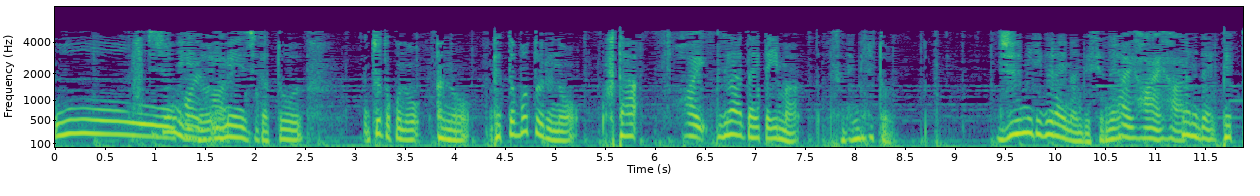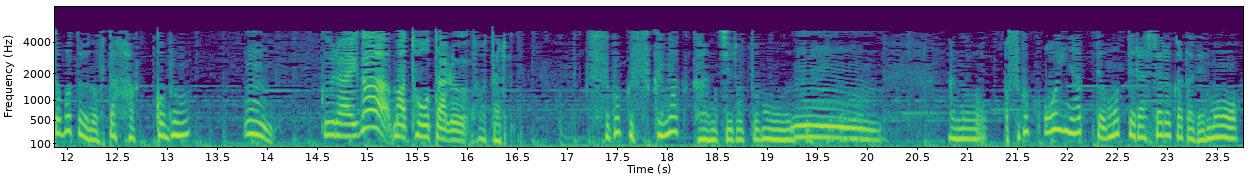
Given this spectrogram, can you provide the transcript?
おー。80ミリのイーメージだと、ちょっとこのあのペットボトルの蓋はい。が大体今それ見ると10ミリぐらいなんですよね。はいはいは。ないのでペットボトルの蓋8個分うん。ぐらいが、まあ、トータル。トータルすごく少なく感じると思ううんん。ですけどあのすごく多いなって思ってらっしゃる方でも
